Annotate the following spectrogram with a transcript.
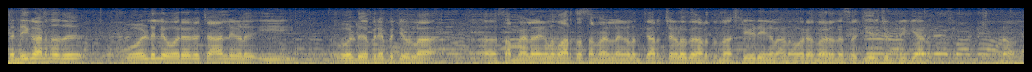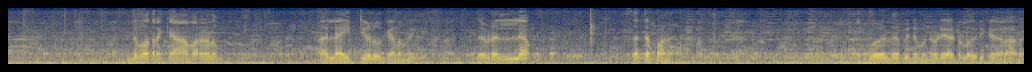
തന്നെ ഈ കാണുന്നത് വേൾഡിലെ ഓരോരോ ചാനലുകൾ ഈ വേൾഡ് കപ്പിനെ പറ്റിയുള്ള സമ്മേളനങ്ങളും വാർത്താ സമ്മേളനങ്ങളും ചർച്ചകളൊക്കെ നടത്തുന്ന സ്റ്റേഡിയങ്ങളാണ്. ഓരോന്നോരോന്ന് സജ്ജീകരിച്ചുകൊണ്ടിരിക്കുകയാണ് കേട്ടോ എന്തുമാത്രം ക്യാമറകളും ലൈറ്റുകളും ഒക്കെയാണ് നോക്കി ഇതിവിടെ എല്ലാം സെറ്റപ്പാണ് വേൾഡ് കപ്പിന്റെ മുന്നോടിയായിട്ടുള്ള ഒരുക്കങ്ങളാണ്.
